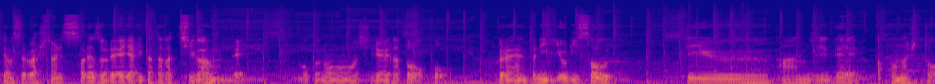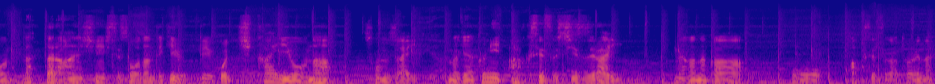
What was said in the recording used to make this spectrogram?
でもそれは人にそれぞれやり方が違うんで、僕の知り合いだと、こう、クライアントに寄り添うっていう感じで、この人だったら安心して相談できるっていう、こう、近いような存在。まあ、逆にアクセスしづらい、なかなかこうアクセスが取れない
